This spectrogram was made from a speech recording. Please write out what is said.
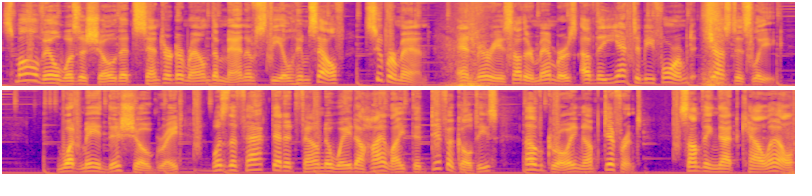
Smallville was a show that centered around the Man of Steel himself, Superman, and various other members of the yet to be formed Justice League. What made this show great was the fact that it found a way to highlight the difficulties of growing up different something that Kal-El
